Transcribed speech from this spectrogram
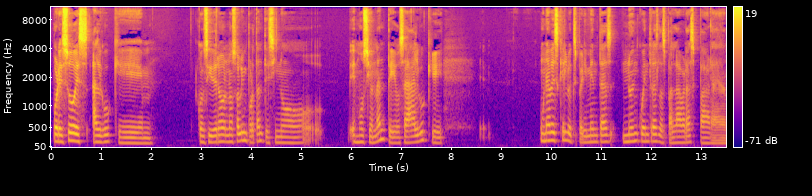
Por eso es algo que considero no solo importante, sino emocionante, o sea, algo que una vez que lo experimentas no encuentras las palabras para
